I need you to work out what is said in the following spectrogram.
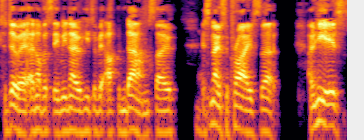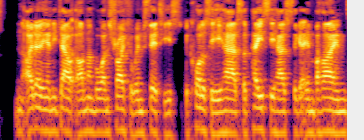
to do it. And obviously we know he's a bit up and down. So yeah. it's no surprise that, and he is, I don't think any doubt our number one striker when fit. He's the quality he has, the pace he has to get in behind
